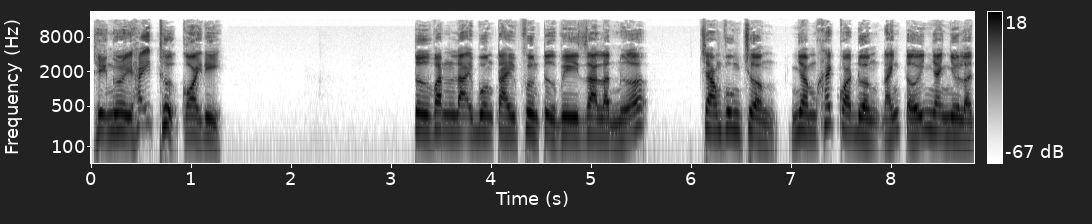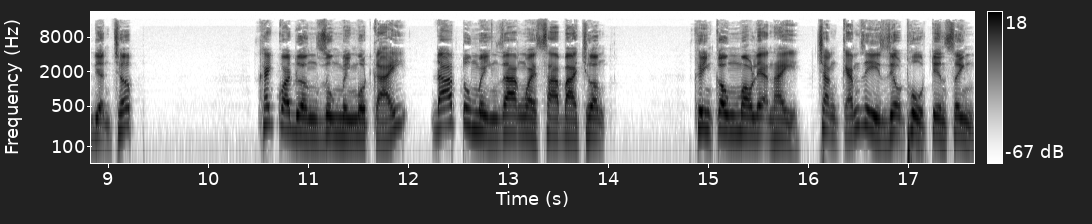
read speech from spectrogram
Thì người hãy thử coi đi. Từ văn lại buông tay Phương Tử Vi ra lần nữa. Chàng vung trường nhằm khách qua đường đánh tới nhanh như là điện chớp. Khách qua đường dùng mình một cái, đã tung mình ra ngoài xa bà trượng. khinh công mau lẹ này chẳng kém gì diệu thủ tiền sinh.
